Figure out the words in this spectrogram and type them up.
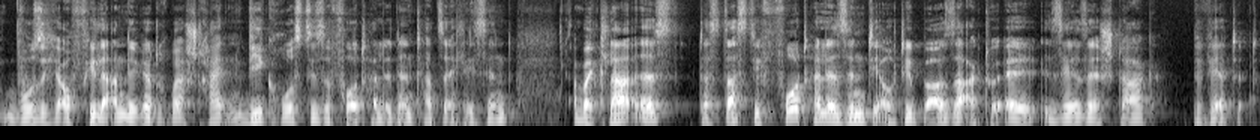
wo sich auch viele Anleger darüber streiten, wie groß diese Vorteile denn tatsächlich sind. Aber klar ist, dass das die Vorteile sind, die auch die Börse aktuell sehr, sehr stark bewertet.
